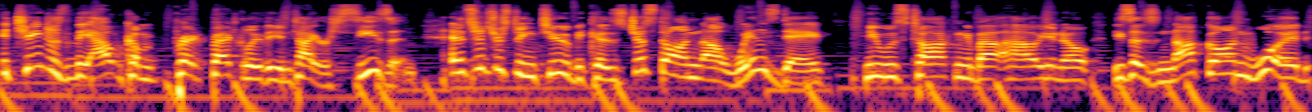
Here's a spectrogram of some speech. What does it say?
it changes the outcome pra- practically the entire season. And it's interesting, too, because just on uh, Wednesday, he was talking about how, you know, he says, knock on wood,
